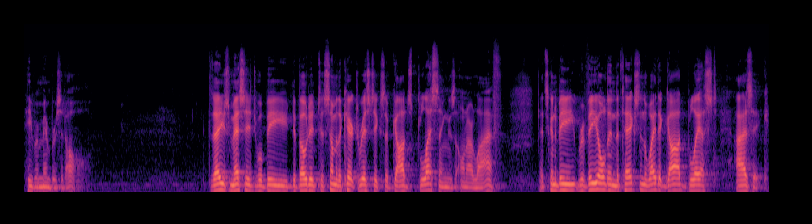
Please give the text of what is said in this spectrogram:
He remembers it all. Today's message will be devoted to some of the characteristics of God's blessings on our life. It's going to be revealed in the text in the way that God blessed Isaac.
